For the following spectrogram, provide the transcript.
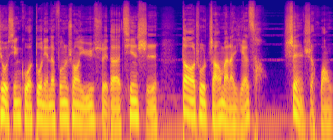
又经过多年的风霜雨水的侵蚀，到处长满了野草，甚是荒芜。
